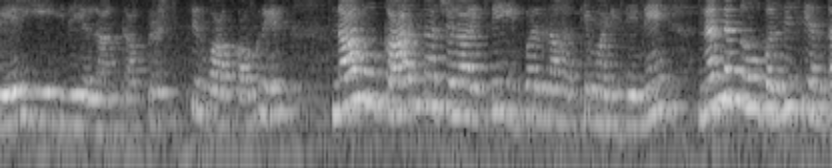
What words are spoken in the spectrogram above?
ಬೇರೆಯೇ ಇದೆಯಲ್ಲ ಅಂತ ಪ್ರಶ್ನಿಸಿರುವ ಕಾಂಗ್ರೆಸ್, ನಾನು ಕಾರನ್ನ ಚಲಾಯಿಸಿ ಇಬ್ಬರನ್ನ ಹತ್ಯೆ ಮಾಡಿದ್ದೇನೆ, ನನ್ನನ್ನು ಬಂಧಿಸಿ ಅಂತ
